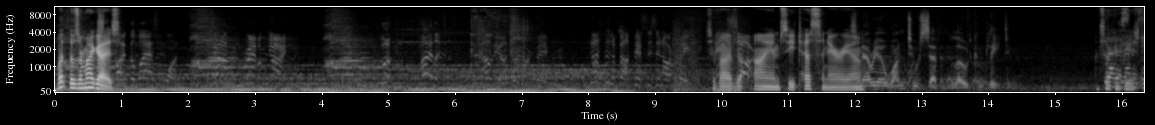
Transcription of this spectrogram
What? Those are my guys. Survive the IMC test scenario. Scenario 127 load complete. I'm so Let confused.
